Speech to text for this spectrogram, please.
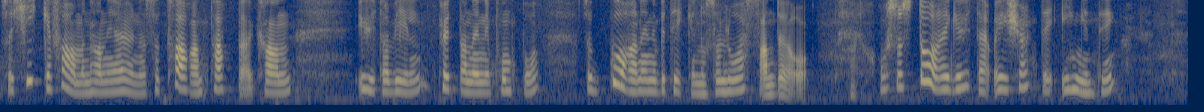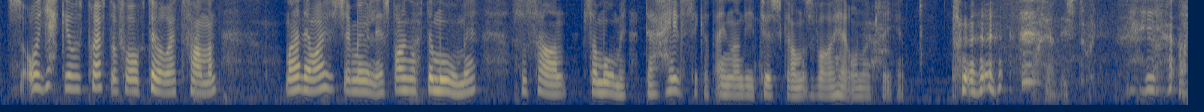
Så kikker far min han i øynene, så tar han tappekranen ut av bilen, putter den inn i pumpa. Så går han inn i butikken, og så låser han døra. Og så står jeg ute, og jeg skjønte ingenting. Så, og gikk og prøvde å få opp døra etter far min. Nei, det var ikke mulig. Jeg sprang opp til mor mi. Så sa, han, sa mor mi det er helt sikkert en av de tyskerne som var her under krigen. For en historie. ja.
